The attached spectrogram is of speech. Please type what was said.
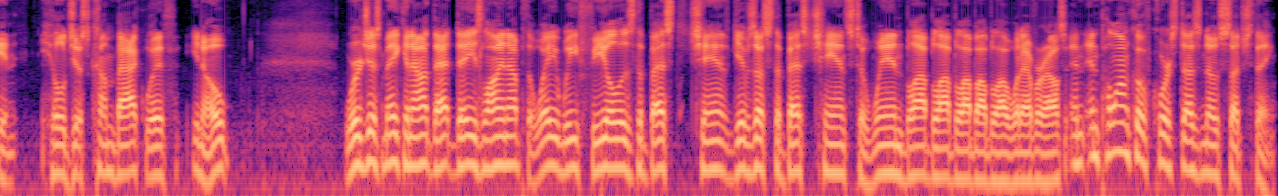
and he'll just come back with, you know, we're just making out that day's lineup the way we feel is the best chance, gives us the best chance to win, blah, blah, blah, blah, blah, whatever else. And, and Polanco, of course, does no such thing.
